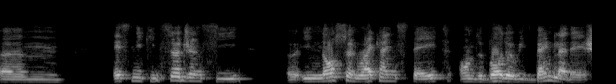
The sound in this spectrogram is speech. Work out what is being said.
um, ethnic insurgency uh, in northern Rakhine state on the border with Bangladesh,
